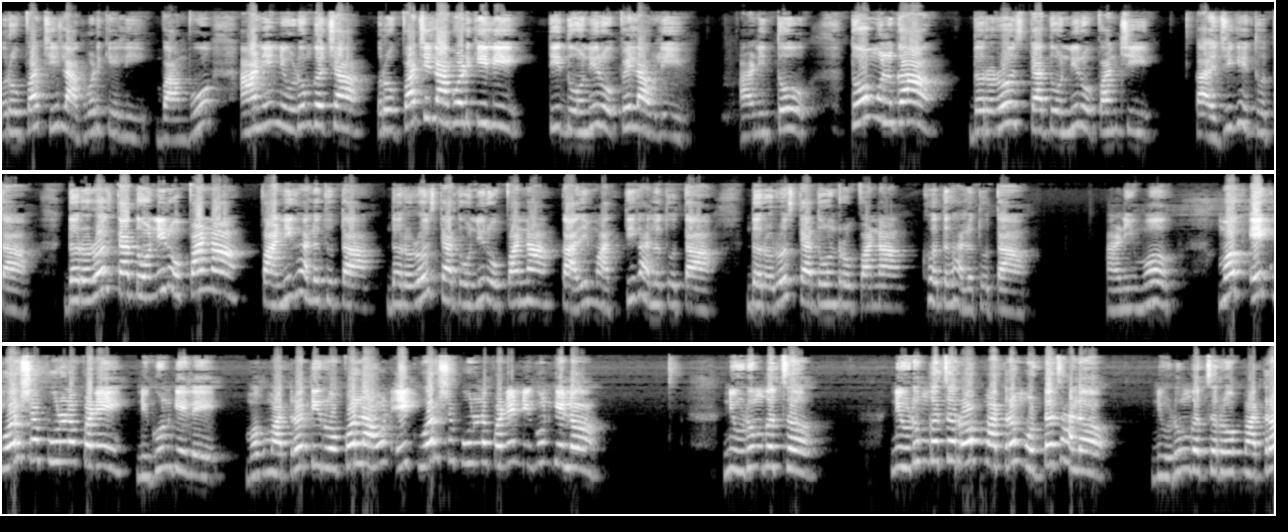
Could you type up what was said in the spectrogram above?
रोपाची लागवड केली. बांबू आणि निवडुंगच्या रोपाची लागवड केली. ती दोन्ही रोपे लावली. आणि तो तो मुलगा दररोज त्या दोन्ही रोपांची काळजी घेत होता. दररोज त्या दोन्ही रोपांना पाणी घालत होता. दररोज त्या दोन्ही रोपांना काळी माती घालत होता. दररोज त्या दोन रोपांना खत घालत होता. आणि मग मग एक वर्ष पूर्णपणे निघून गेले. मग मात्र ती रोपं लावून एक वर्ष पूर्णपणे निघून गेलं. निवडुंगच. निवडुंगचं रोप मात्र मोठं झालं. निवडुंगचं रोप मात्र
